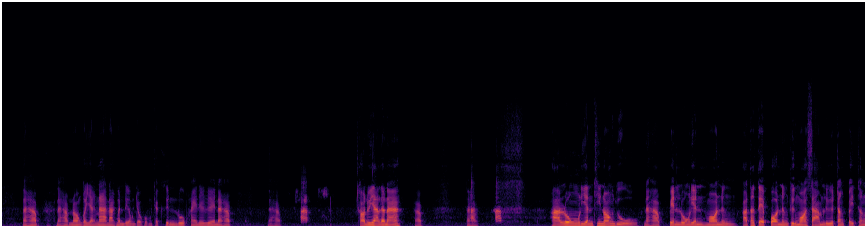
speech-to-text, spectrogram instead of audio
ำนะครับนะครับ น้องก็ยังน่ารักเหมือนเดิม เดี๋ยวผมจะขึ้นรูปให้เรื่อยๆนะครับนะครับ ครับ ขออนุญาตแล้วนะครับ นะครับครับอ่าโรงเรียนที่น้องอยู่นะครับ เป็นโรงเรียนมหนึ่งอ่าตั้งแต่ปหนึ่งถึงมสามหรือตั้งไปทั้ง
